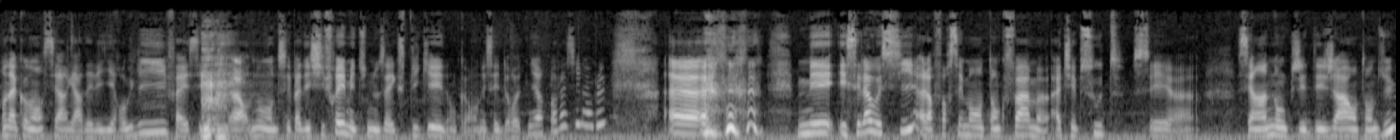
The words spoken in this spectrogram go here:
On a commencé à regarder les hiéroglyphes, à essayer. alors, nous, on ne sait pas déchiffrer, mais tu nous as expliqué, donc on essaye de retenir. Pas facile non plus. Euh, mais, et c'est là aussi, alors forcément, en tant que femme, Hatshepsut, c'est euh, c'est un nom que j'ai déjà entendu.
